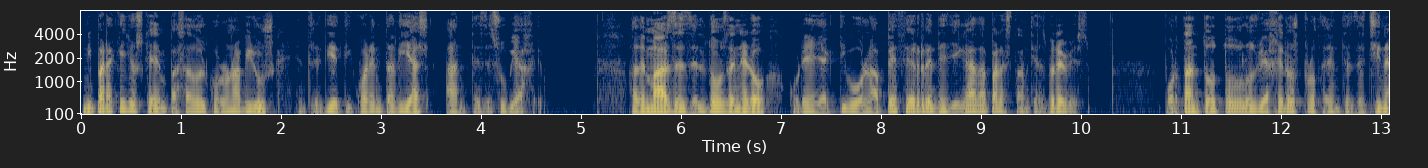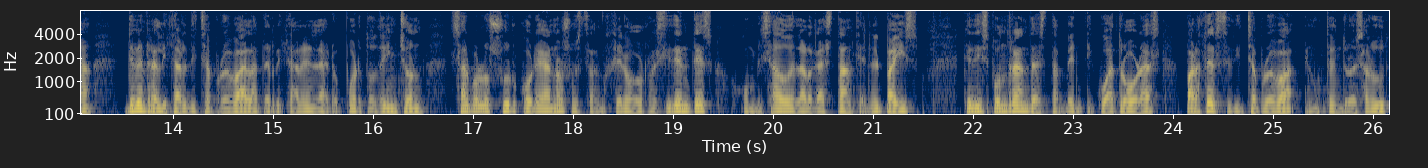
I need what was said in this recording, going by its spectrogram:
ni para aquellos que hayan pasado el coronavirus entre 10 y 40 días antes de su viaje. Además, desde el 2 de enero, Corea ya activó la PCR de llegada para estancias breves. Por tanto, todos los viajeros procedentes de China deben realizar dicha prueba al aterrizar en el aeropuerto de Incheon, salvo los surcoreanos o extranjeros residentes o con visado de larga estancia en el país, que dispondrán de hasta 24 horas para hacerse dicha prueba en un centro de salud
